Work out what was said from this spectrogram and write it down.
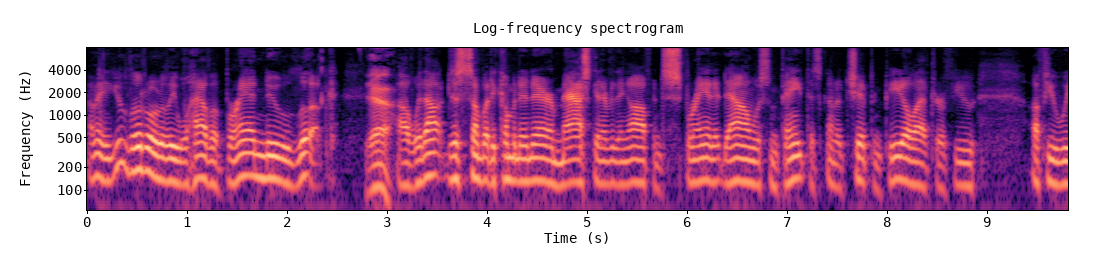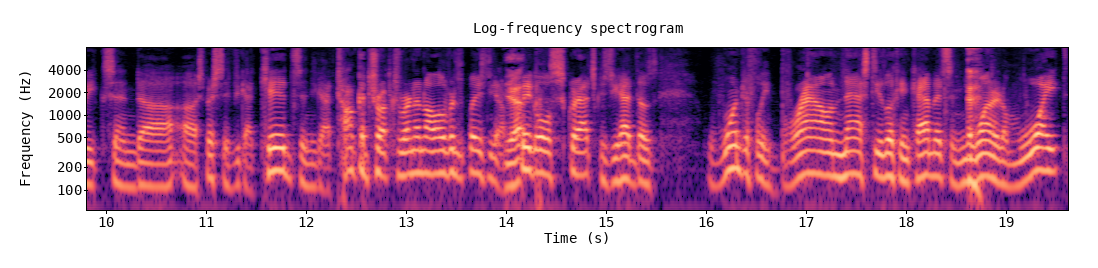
I mean, you literally will have a brand new look Yeah. uh, without just somebody coming in there and masking everything off and spraying it down with some paint that's going to chip and peel after a few a few weeks. And uh, uh, especially if you got kids and you got Tonka trucks running all over the place, you got a Yeah. big old scratch because you had those wonderfully brown, nasty looking cabinets and you wanted them white,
